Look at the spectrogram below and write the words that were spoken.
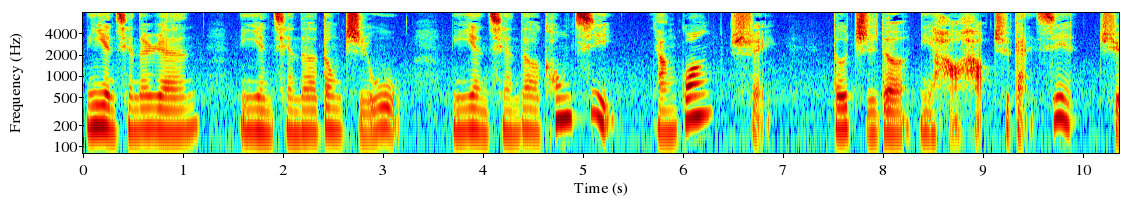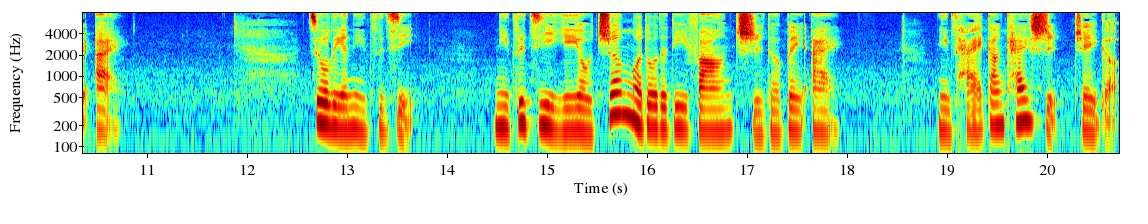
你眼前的人，你眼前的动植物，你眼前的空气、阳光、水，都值得你好好去感谢、去爱。就连你自己，你自己也有这么多的地方值得被爱。你才刚开始这个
